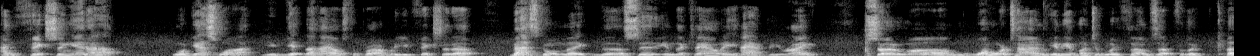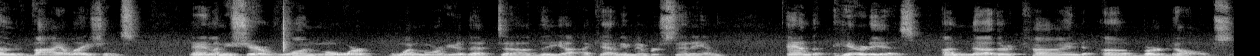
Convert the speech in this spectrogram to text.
and fixing it up. Well, guess what? You get the house, the property, you fix it up. That's going to make the city and the county happy, right? So, um, one more time, give me a bunch of blue thumbs up for the code violations. And let me share one more, one more here that uh, the uh, Academy members sent in. And here it is another kind of bird dogs.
